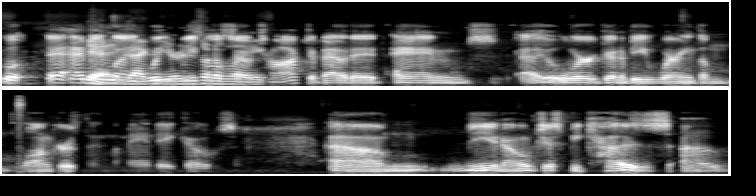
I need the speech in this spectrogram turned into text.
Well, I mean, Yeah, like exactly. we, You're we've also like- talked about it, and uh, we're going to be wearing them longer than the mandate goes. Um, you know, just because of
